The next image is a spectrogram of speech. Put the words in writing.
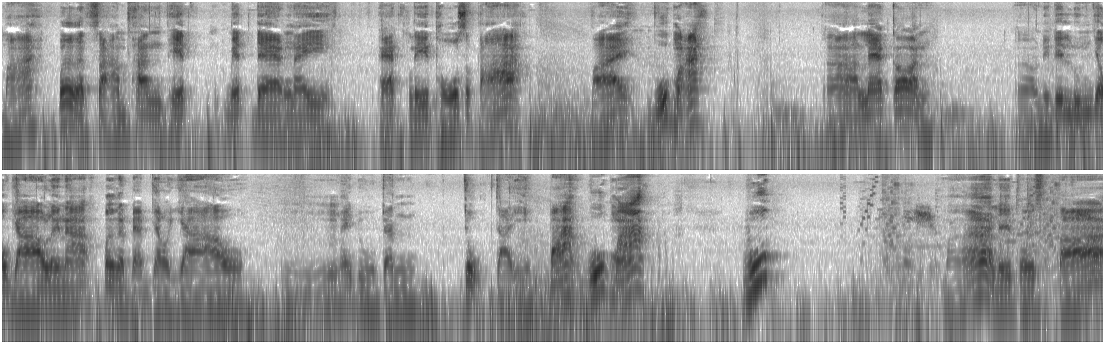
หมาเปิดสามพันเพชร เม็ดแดงในแพ็คเลโทสตาร์ไปวูบหมาอ่าอันแรกก้อนอานี่ได้ลุ้นยาวๆเลยนะ เปิดแบบยาวๆให้ดูกันจุใจปะวูบหมาวูบมาเลโทสตาร์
